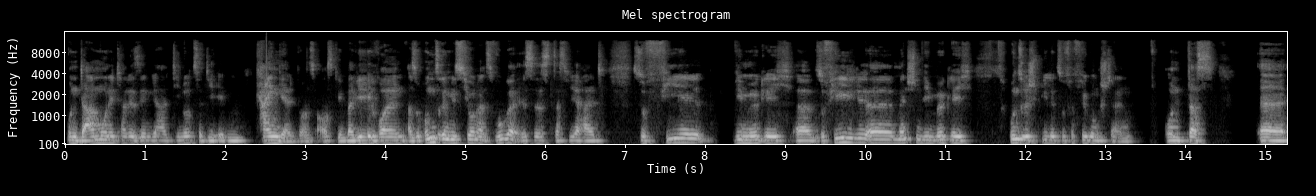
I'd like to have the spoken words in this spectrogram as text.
Und da monetarisieren wir halt die Nutzer, die eben kein Geld bei uns ausgeben, weil wir wollen, also unsere Mission als Wuga ist es, dass wir halt so viel wie möglich, äh, so viel äh, Menschen wie möglich unsere Spiele zur Verfügung stellen. Und das äh,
